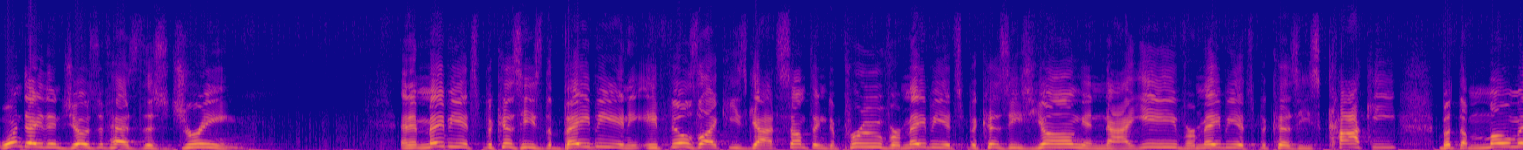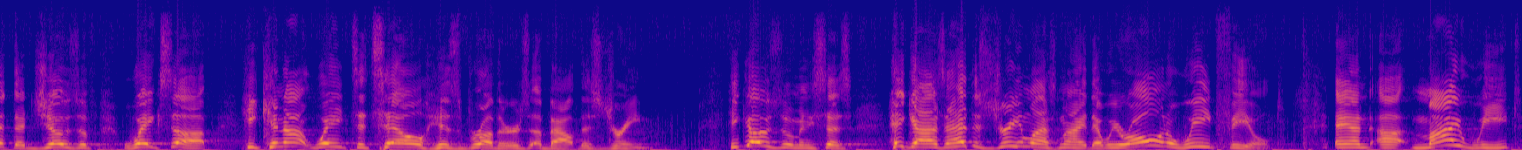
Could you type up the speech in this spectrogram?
One day, then, Joseph has this dream. And it, maybe it's because he's the baby and he, he, feels like he's got something to prove, or maybe it's because he's young and naive, or maybe it's because he's cocky. But the moment that Joseph wakes up, he cannot wait to tell his brothers about this dream. He goes to them and he says, Hey guys, I had this dream last night that we were all in a wheat field. And uh, my wheat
